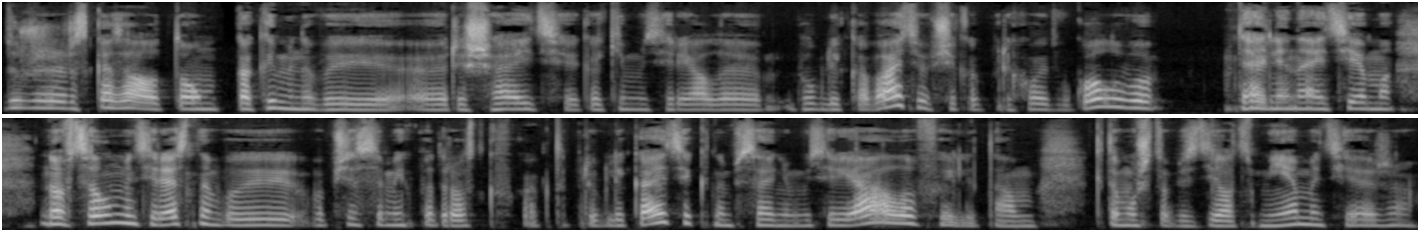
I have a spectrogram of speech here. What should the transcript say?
Ты уже рассказал о том, как именно вы э, решаете, какие материалы публиковать, вообще как приходит в голову та или иная тема. Но в целом интересно, вы вообще самих подростков как-то привлекаете к написанию материалов или там к тому, чтобы сделать мемы те же?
